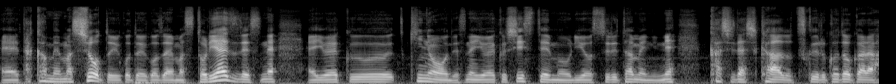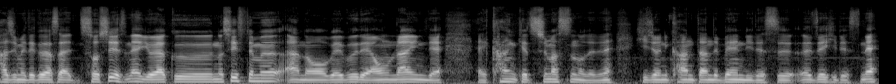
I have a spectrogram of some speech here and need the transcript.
えー、高めましょうということでございます。とりあえずですね、えー、予約機能ですね、予約システムを利用するためにね、貸し出しカード作ることから始めてください。そしてですね、予約のシステム、あの、ウェブでオンラインで、えー、完結しますのでね、非常に簡単で便利です。えー、ぜひですね、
